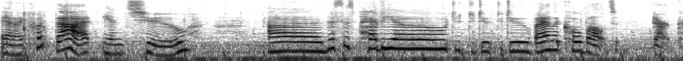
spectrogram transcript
And I put that into, uh, this is Pebeo do, do, do, do, do, Violet Cobalt Dark.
